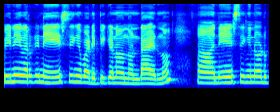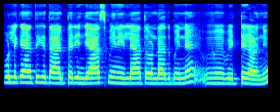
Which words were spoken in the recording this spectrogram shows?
പിന്നെ ഇവർക്ക് നേഴ്സിംഗ് പഠിപ്പിക്കണമെന്നുണ്ടായിരുന്നു. നേഴ്സിങ്ങിനോട് പുള്ളിക്കാരത്തേക്ക് താല്പര്യം ജാസ്മിൻ ഇല്ലാത്തതുകൊണ്ട് അത് പിന്നെ വിട്ട് കളഞ്ഞു.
